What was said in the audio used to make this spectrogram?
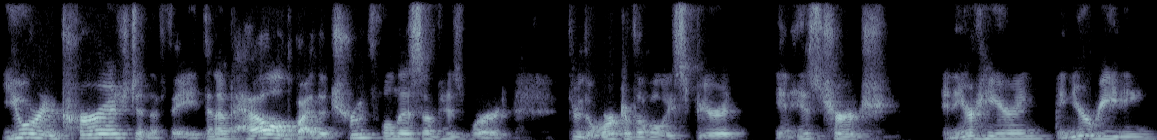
You are encouraged in the faith and upheld by the truthfulness of his word through the work of the Holy Spirit in his church, in your hearing, in your reading,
